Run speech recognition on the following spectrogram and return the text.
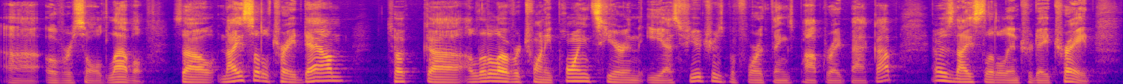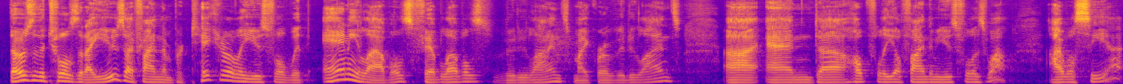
uh, oversold level. So nice little trade down. Took uh, a little over 20 points here in the ES futures before things popped right back up. It was a nice little intraday trade. Those are the tools that I use. I find them particularly useful with any levels, fib levels, voodoo lines, micro voodoo lines, uh, and uh, hopefully you'll find them useful as well. I will see you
